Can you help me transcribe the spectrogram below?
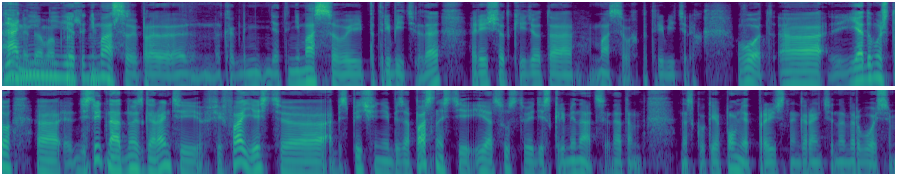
они да, не- вопрос, это не массовый, э, как бы, это не массовый потребитель, да? Речь все-таки идет о массовых потребителях. Вот. а, Я думаю, что э, действительно одной из гарантий FIFA есть э, обеспечение безопасности и отсутствие дискриминации. Да, там, насколько я помню, это правительственная гарантия номер 8.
